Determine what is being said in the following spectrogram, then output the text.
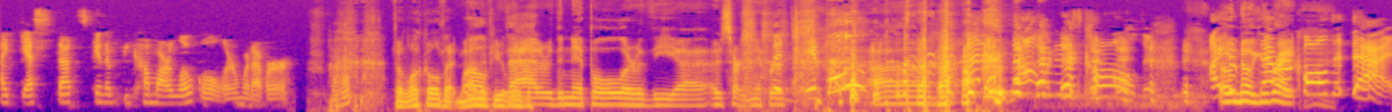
I guess that's gonna become our local or whatever. The local that none of you that live. or the nipple or the uh, oh, sorry The nipper. nipple? um, that is not what it is called. I Oh, have no, you're never right. called it that.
